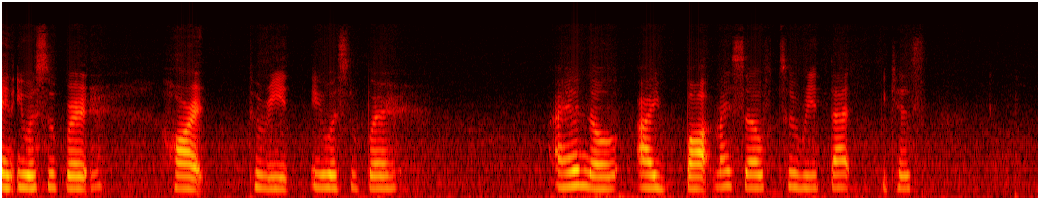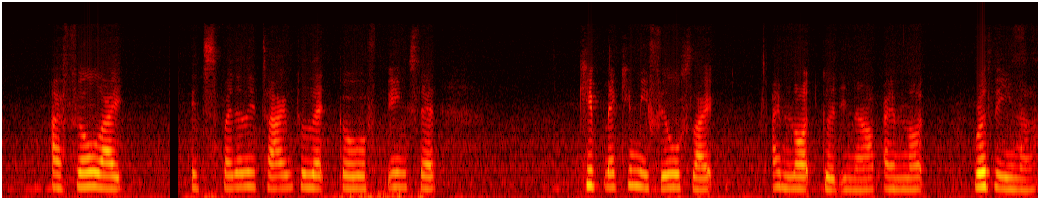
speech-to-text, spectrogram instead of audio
And it was super hard to read. It was super I don't know I bought myself to read that because I feel like it's finally time to let go of things that keep making me feel like I'm not good enough, I'm not worthy enough.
